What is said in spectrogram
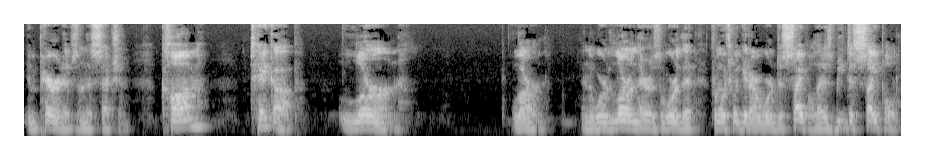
imperatives in this section. Come, take up, learn. Learn. And the word learn there is the word that from which we get our word disciple. That is, be discipled.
